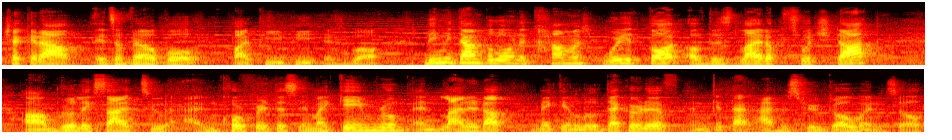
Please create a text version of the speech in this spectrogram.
Check it out. It's available by PDP as well. Leave me down below in the comments what you thought of this light up Switch dock. I'm really excited to incorporate this in my game room and light it up, make it a little decorative and get that atmosphere going. So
